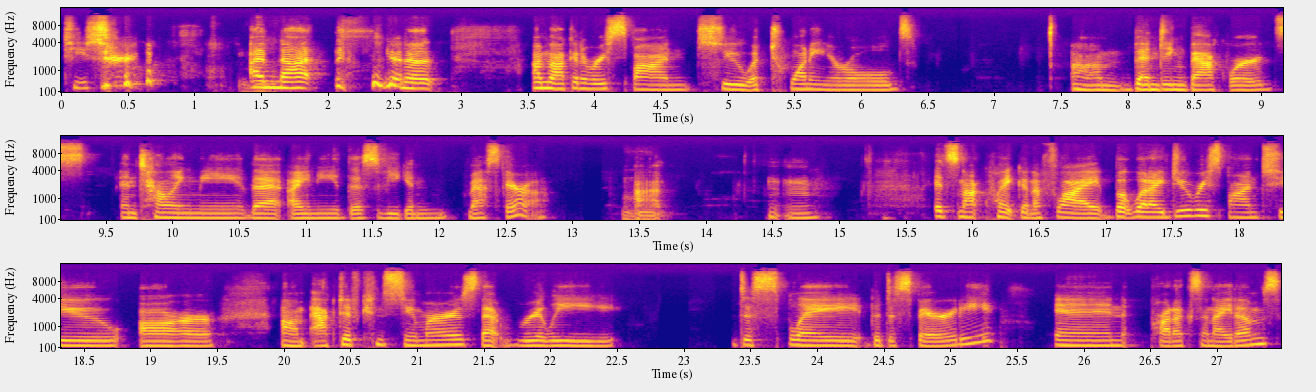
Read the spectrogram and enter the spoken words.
t-shirt. mm-hmm. I'm not gonna I'm not gonna respond to a 20 year old um, bending backwards and telling me that I need this vegan mascara. Mm-hmm. Uh, it's not quite going to fly. But what I do respond to are um, active consumers that really display the disparity in products and items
